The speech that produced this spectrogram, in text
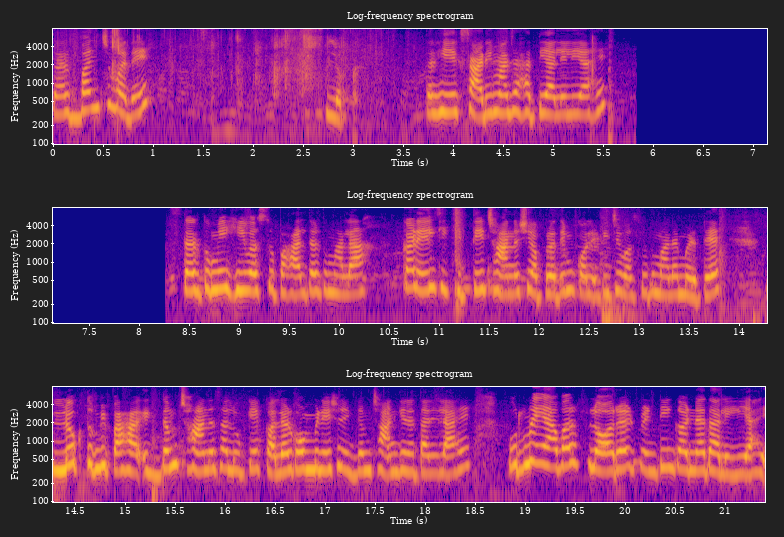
तर बंचमध्ये लुक तर ही एक साडी माझ्या हाती आलेली आहे. तर तुम्ही ही वस्तू पाहाल तर तुम्हाला कळेल की किती छान अशी अप्रतिम क्वालिटीची वस्तू तुम्हाला मिळते. लुक तुम्ही पहा एकदम छान असा लुक आहे. कलर कॉम्बिनेशन एकदम छान घेण्यात आलेला आहे. पूर्ण यावर फ्लॉरल प्रिंटिंग करण्यात आलेली आहे.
